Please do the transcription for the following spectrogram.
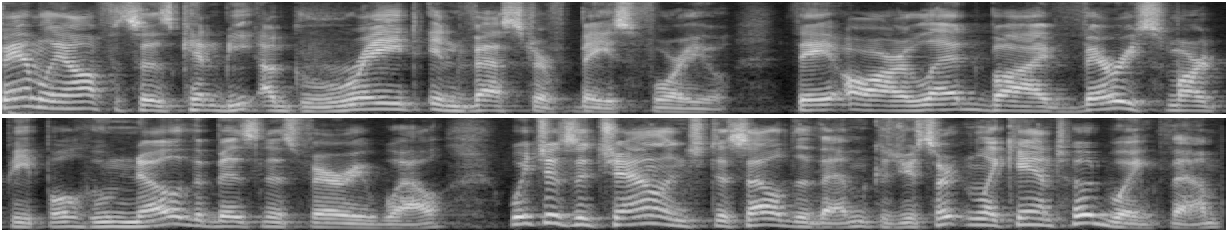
Family offices can be a great investor base for you. They are led by very smart people who know the business very well, which is a challenge to sell to them because you certainly can't hoodwink them.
